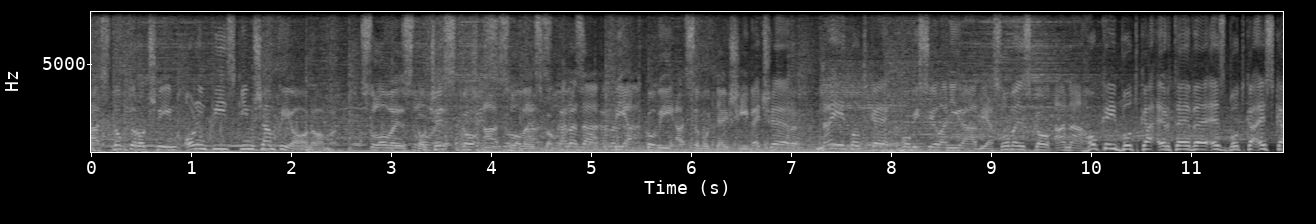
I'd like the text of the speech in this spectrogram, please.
a s tohtoročným olympijským šampiónom. Slovensko-Česko a Slovensko-Kanada, piatkový a sobotnejší večer na jednotke vo vysielaní Rádia Slovensko a na hokej.rtvs.sk.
